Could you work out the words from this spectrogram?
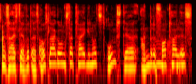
Das heißt, der wird als Auslagerungsdatei genutzt und der andere Vorteil ist,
